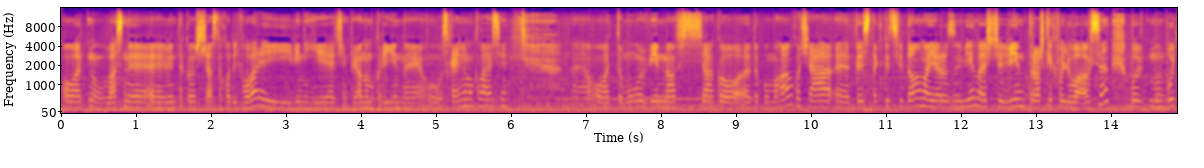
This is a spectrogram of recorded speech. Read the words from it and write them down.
От ну власне він також часто ходить в гори, і він є чемпіоном України у скельному класі. От тому він нас всяко е, допомагав. Хоча е, десь так підсвідомо я розуміла, що він трошки хвилювався, бо мабуть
